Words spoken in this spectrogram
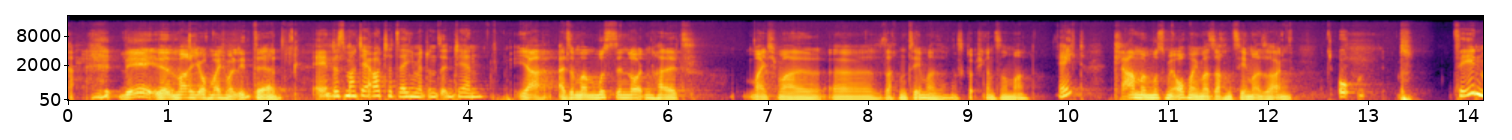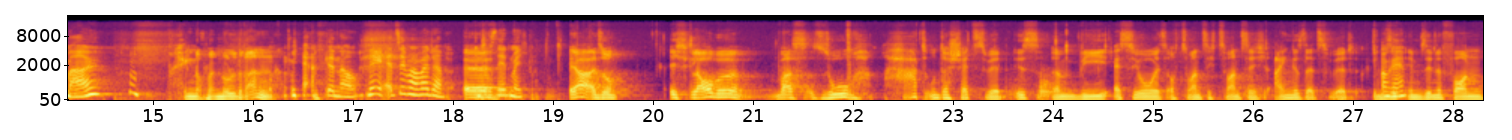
nee, das mache ich auch manchmal intern. Ey, das macht er auch tatsächlich mit uns intern. Ja, also man muss den Leuten halt manchmal äh, Sachen zehnmal sagen. Das ist, glaube ich, ganz normal. Echt? Klar, man muss mir auch manchmal Sachen zehnmal sagen. Oh, zehnmal? Hängt noch eine Null dran. Ja, genau. Nee, erzähl mal weiter. Interessiert mich. Ja, also ich glaube, was so hart unterschätzt wird, ist, ähm, wie SEO jetzt auch 2020 eingesetzt wird. Im, Okay. Sin- im Sinne von,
